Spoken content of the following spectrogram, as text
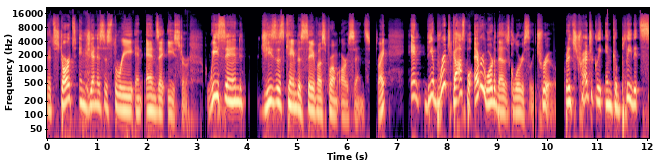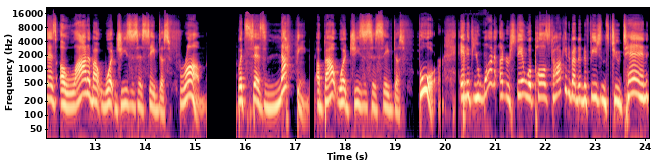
It starts in Genesis 3 and ends at Easter. We sinned, Jesus came to save us from our sins, right? And the abridged gospel, every word of that is gloriously true, but it's tragically incomplete. It says a lot about what Jesus has saved us from, but says nothing about what Jesus has saved us for. And if you want to understand what Paul's talking about in Ephesians 2:10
